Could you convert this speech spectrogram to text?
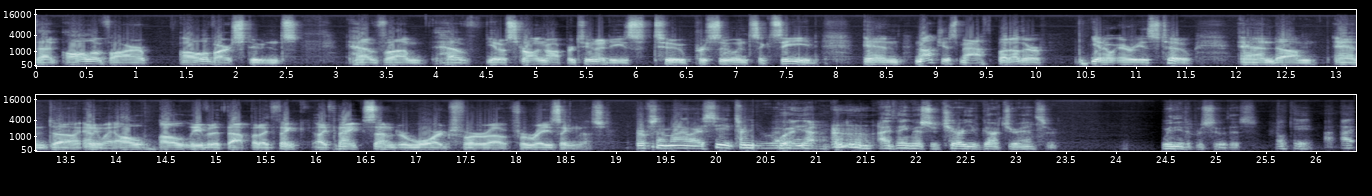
that all of our all of our students have um, have you know strong opportunities to pursue and succeed in not just math but other you know areas too. And um, and uh, anyway, I'll I'll leave it at that. But I think I thank Senator Ward for uh, for raising this. Representative Myler, I see Attorney. Well, yeah, I think, Mr. Chair, you've got your answer. We need to pursue this. Okay, I,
